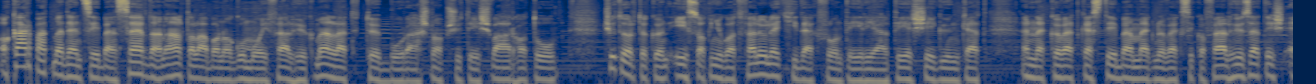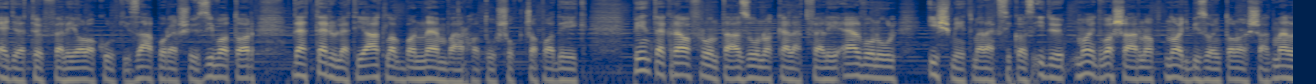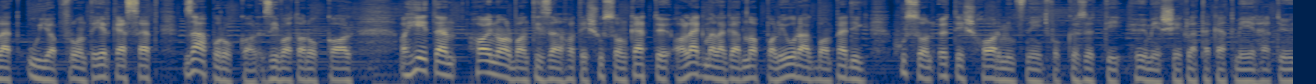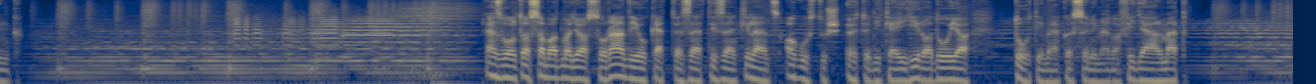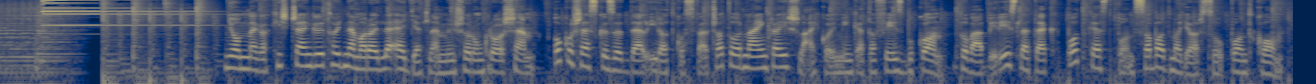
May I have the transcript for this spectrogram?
A Kárpát-medencében szerdán általában a gomoly felhők mellett több órás napsütés várható. Csütörtökön északnyugat felől egy hideg front éri el térségünket. Ennek következtében megnövekszik a felhőzet, és egyre több felé alakul ki záporeső zivatar, de területi átlagban nem várható sok csapadék. Péntekre a frontálzóna kelet felé elvonul, ismét melegszik az idő, majd vasárnap nagy bizonytalanság mellett újabb front érkezhet, záporokkal, zivatarokkal. A héten hajnalban 16 és 22, a legmelegebb nappali órákban pedig 25 és 34 fok közötti hőmérsékleteket mérhetünk. Ez volt a Szabad Magyar Szó Rádió 2019. augusztus 5-i híradója. Tóth Imre köszöni meg a figyelmet. Nyomd meg a kis csengőt, hogy ne maradj le egyetlen műsorunkról sem. Okos eszközöddel iratkozz fel csatornáinkra és lájkolj minket a Facebookon. További részletek podcast.szabadmagyarszó.com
